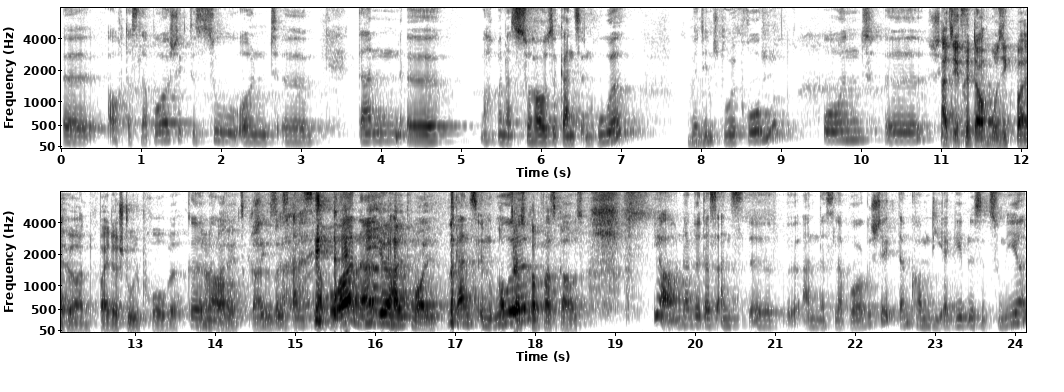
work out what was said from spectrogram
Äh, auch das Labor schickt es zu und äh, dann äh, macht man das zu Hause ganz in Ruhe mit mhm. den Stuhlproben und äh, Also ihr könnt auch Musik beihören bei der Stuhlprobe. Ne, genau. Weil jetzt gerade es ans Labor, ne? Wie ihr halt wollt. Ganz in Ruhe. Ob das kommt was raus. Ja, und dann wird das ans, äh, an das Labor geschickt, dann kommen die Ergebnisse zu mir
